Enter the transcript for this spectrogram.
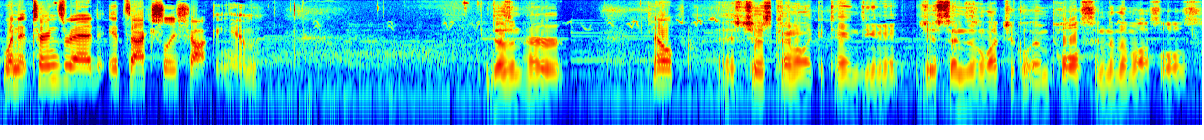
when it turns red, it's actually shocking him. It doesn't hurt. Nope. It's just kind of like a TENS unit. It just sends an electrical impulse into the muscles.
